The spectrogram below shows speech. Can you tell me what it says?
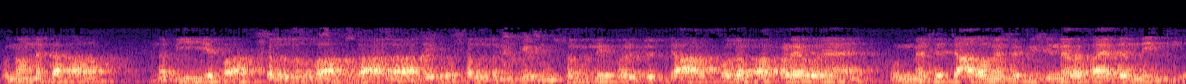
انہوں نے کہا، نبی پاک صلی اللہ تعالی علیہ وسلم کے مسلح پر جو چار خلفا کھڑے ہوئے ہیں، ان میں سے چاروں میں سے کسی نے رفایت نہیں کیا۔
